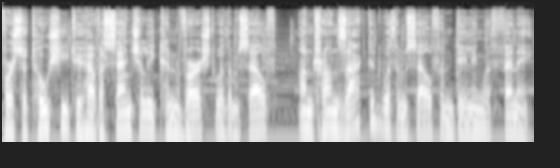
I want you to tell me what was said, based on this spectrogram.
for Satoshi to have essentially conversed with himself and transacted with himself in dealing with Finney,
